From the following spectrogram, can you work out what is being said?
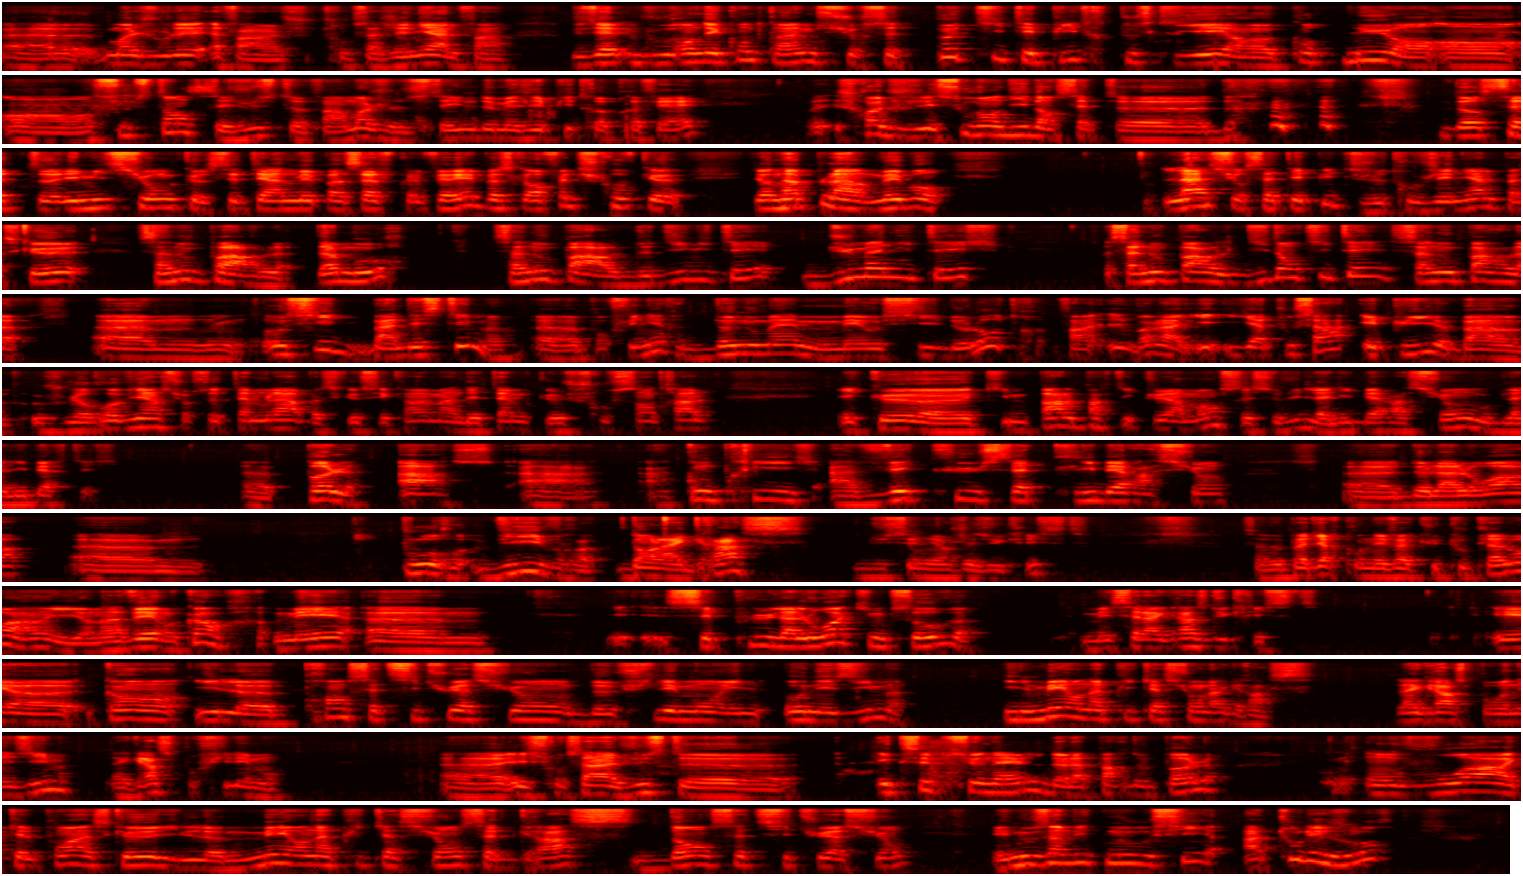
Euh, moi, je voulais, enfin, je trouve ça génial. Enfin, vous vous, rendez compte quand même sur cette petite épître, tout ce qui est en contenu, en, substance, c'est juste, enfin, moi, c'est une de mes épîtres préférées. Je crois que je l'ai souvent dit dans cette, euh, dans cette émission que c'était un de mes passages préférés parce qu'en fait, je trouve qu'il y en a plein. Mais bon, là, sur cette épître, je trouve génial parce que ça nous parle d'amour, ça nous parle de dignité, d'humanité, ça nous parle d'identité, ça nous parle euh, aussi ben, d'estime, euh, pour finir, de nous-mêmes, mais aussi de l'autre. Enfin, voilà, il y, a tout ça. Et puis, ben, je le reviens sur ce thème-là, parce que c'est quand même un des thèmes que je trouve central et que, euh, qui me parle particulièrement, c'est celui de la libération ou de la liberté. Paul a, compris, a vécu cette libération de la loi pour vivre dans la grâce du Seigneur Jésus-Christ. Ça ne veut pas dire qu'on évacue toute la loi, hein, il y en avait encore, mais euh, c'est plus la loi qui me sauve, mais c'est la grâce du Christ. Et euh, quand il prend cette situation de Philémon et Onésime, il met en application la grâce. La grâce pour Onésime, la grâce pour Philémon. Euh, et je trouve ça juste exceptionnel de la part de Paul on voit à quel point est-ce qu'il met en application cette grâce dans cette situation et nous invite nous aussi à tous les jours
